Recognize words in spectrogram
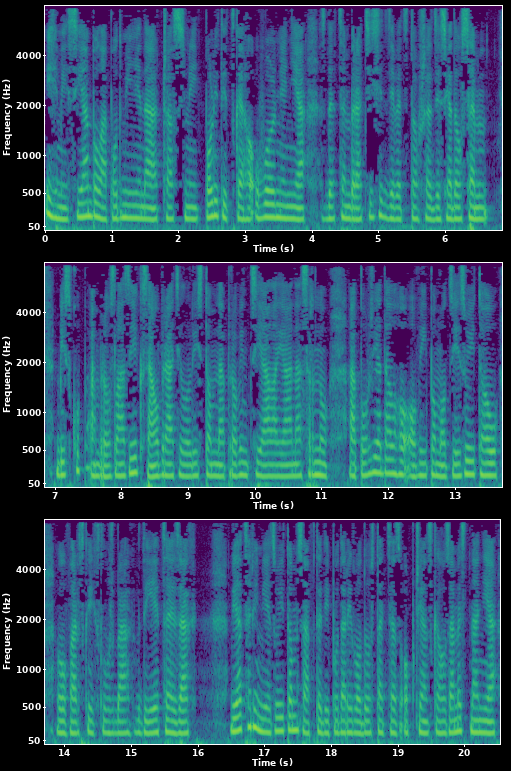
Ich misia bola podmienená časmi politického uvoľnenia z decembra 1968. Biskup Ambroz Lazík sa obrátil listom na provinciála Jána Srnu a požiadal ho o výpomoc jezuitov vo farských službách v diecézach. Viacerým jezuitom sa vtedy podarilo dostať sa z občianského zamestnania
